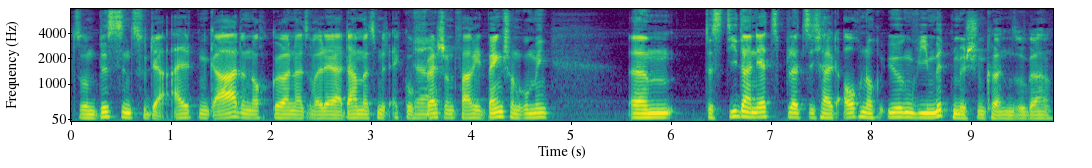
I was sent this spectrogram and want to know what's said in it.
so ein bisschen zu der alten Garde noch gehören, also weil der ja damals mit Echo Ja. Fresh und Farid Bang schon rumhing, ähm, dass die dann jetzt plötzlich halt auch noch irgendwie mitmischen können sogar.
